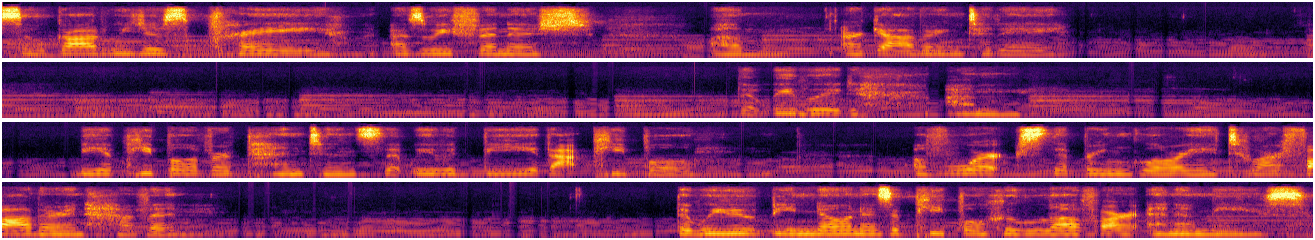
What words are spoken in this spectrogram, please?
So, God, we just pray as we finish um, our gathering today that we would um, be a people of repentance, that we would be that people of works that bring glory to our Father in heaven. that we would be known as a people who love our enemies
